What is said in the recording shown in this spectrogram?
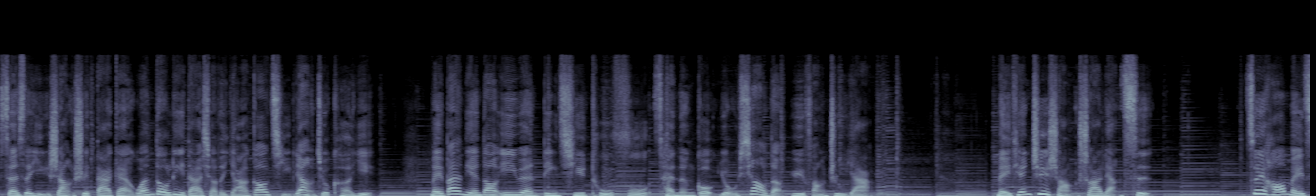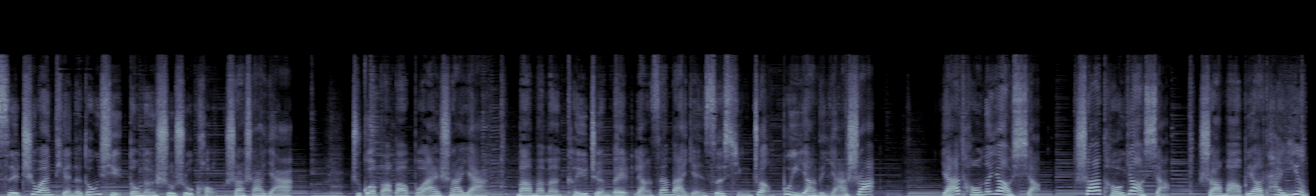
三岁以上是大概豌豆粒大小的牙膏几量就可以。每半年到医院定期涂氟，才能够有效的预防蛀牙。每天至少刷两次。最好每次吃完甜的东西都能漱漱口、刷刷牙。如果宝宝不爱刷牙，妈妈们可以准备两三把颜色、形状不一样的牙刷，牙头呢要小，刷头要小，刷毛不要太硬。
